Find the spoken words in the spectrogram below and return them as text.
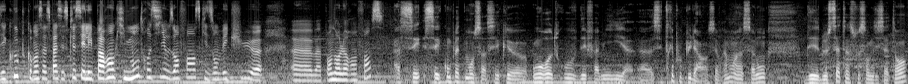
des couples. Comment ça se passe? Est-ce que c'est les parents qui montrent aussi aux enfants ce qu'ils ont vécu euh, euh, bah, pendant leur enfance? Ah, C'est complètement ça. C'est qu'on retrouve des familles. c'est très populaire. Hein. c'est vraiment un salon de 7 à 77 ans.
